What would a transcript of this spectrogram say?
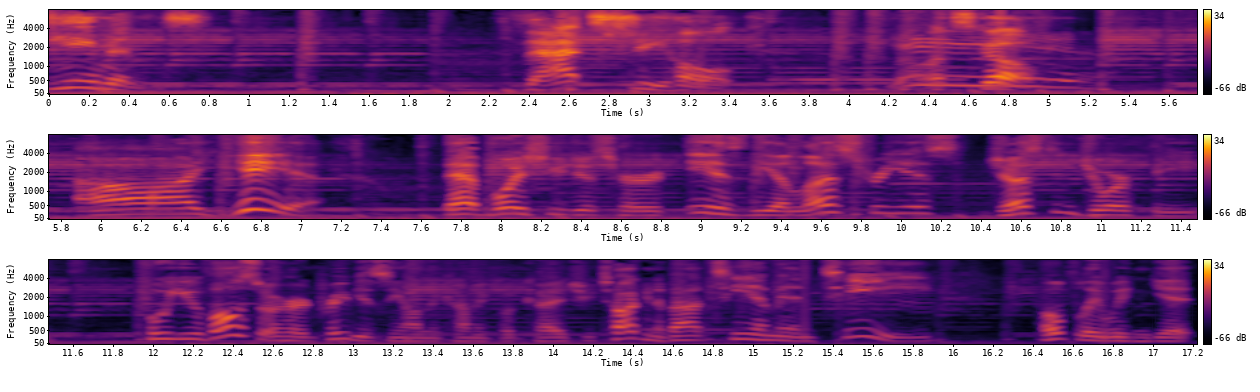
demons. That's She Hulk. Let's go. Ah, yeah. That voice you just heard is the illustrious Justin Gyorfi, who you've also heard previously on the Comic Book Kaiju talking about TMNT. Hopefully, we can get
